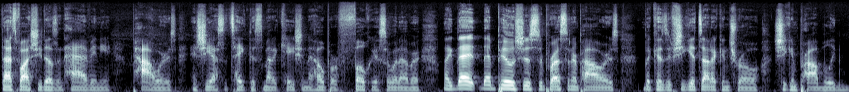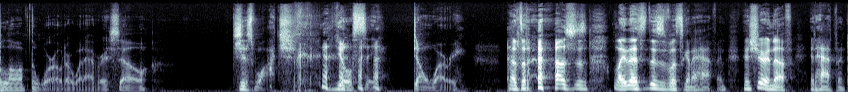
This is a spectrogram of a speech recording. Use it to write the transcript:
That's why she doesn't have any powers and she has to take this medication to help her focus or whatever like that that pill's just suppressing her powers because if she gets out of control she can probably blow up the world or whatever so Just watch. You'll see. Don't worry. That's what I was just like. That's this is what's gonna happen, and sure enough, it happened.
